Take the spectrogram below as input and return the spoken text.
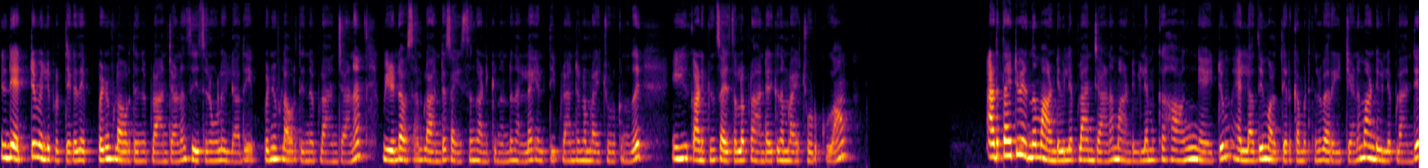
ഇതിന്റെ ഏറ്റവും വലിയ പ്രത്യേകത എപ്പോഴും ഫ്ലവർ തരുന്ന പ്ലാന്റാണ് സീസണുകളില്ലാതെ എപ്പോഴും ഫ്ലവർ തരുന്ന പ്ലാന്റാണ് വീടിന്റെ അവസാനം പ്ലാന്റിന്റെ സൈസും കാണിക്കുന്നുണ്ട്. നല്ല ഹെൽത്തി പ്ലാന്റാണ് നമ്മൾ അയച്ചു കൊടുക്കുന്നത്. ഈ കാണിക്കുന്ന സൈസുള്ള പ്ലാന്റ് ആയിരിക്കും നമ്മൾ അയച്ചു കൊടുക്കുക. അടുത്തായിട്ട് വരുന്ന മാണ്ടിവില്ല പ്ലാന്റ് ആണ്. മാണ്ടിവില്ല നമുക്ക് ഹാങ്ങിങ് ആയിട്ടും എല്ലാത്തിനും വളർത്തിയെടുക്കാൻ പറ്റുന്ന ഒരു വെറൈറ്റിയാണ് മാണ്ടിവില്ല പ്ലാന്റ്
